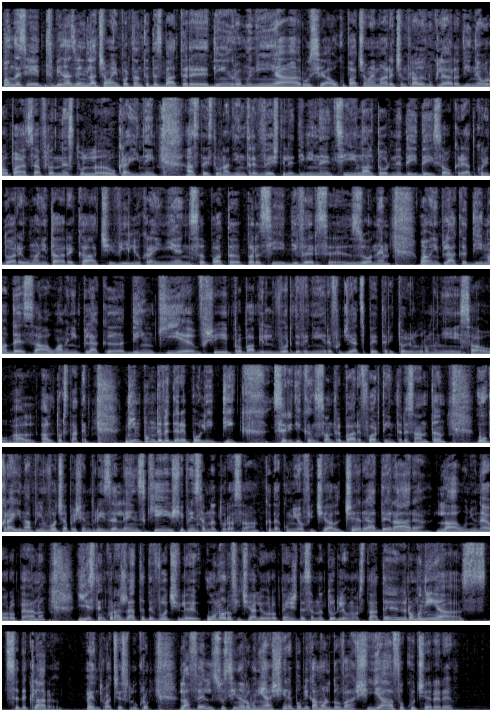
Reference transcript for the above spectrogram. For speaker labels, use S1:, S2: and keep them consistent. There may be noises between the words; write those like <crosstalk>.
S1: Bun găsit! Bine ați venit la cea mai importantă dezbatere din România. Rusia a ocupat cea mai mare centrală nucleară din Europa, se află în estul uh, Ucrainei. Asta este una dintre veștile dimineții. În altă ordine de idei s-au creat coridoare umanitare ca civili ucrainieni să poată părăsi diverse zone. Oamenii pleacă din Odessa, oamenii pleacă din Kiev și probabil vor deveni refugiați pe teritoriul României sau al altor state. Din punct de vedere politic, se ridică însă o întrebare foarte interesantă. Ucraina, prin vocea președintelui Zelensky și prin semnătura sa, că de acum e oficial, cere aderarea la Uniunea Europeană, este încurajată de vocile unor oficiali europeni și de semnăturile unor state. România se declară pentru acest lucru. La fel susține România și Republica Moldova și ea a făcut cerere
